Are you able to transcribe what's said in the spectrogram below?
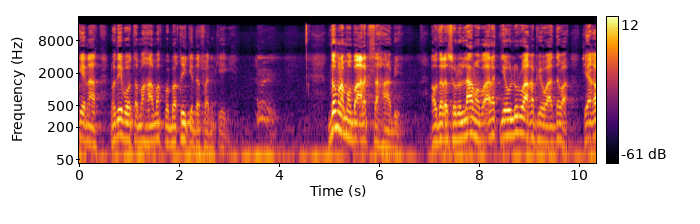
کېناست نو دی به ته مخامخ په بقی کې دفن کېږي دومره مبارک صحابي او د رسول الله مبارک یو لور هغه په واده وه چې هغه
